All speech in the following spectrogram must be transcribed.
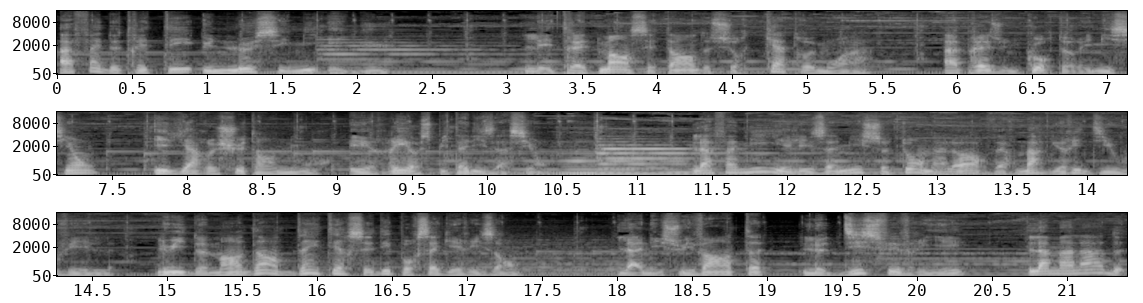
afin de traiter une leucémie aiguë. Les traitements s'étendent sur quatre mois. Après une courte rémission, il y a rechute en nous et réhospitalisation. La famille et les amis se tournent alors vers Marguerite Diouville, lui demandant d'intercéder pour sa guérison. L'année suivante, le 10 février, la malade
